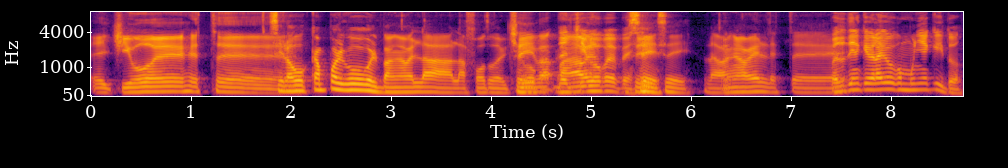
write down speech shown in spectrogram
el Chivo es este... si lo buscan por Google van a ver la, la foto del Sí, chivo. va-. Del a Chivo ver- Pepe. sí, sí, la van a ver. Este... ¿Pero eso tiene que ver algo con muñequitos?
